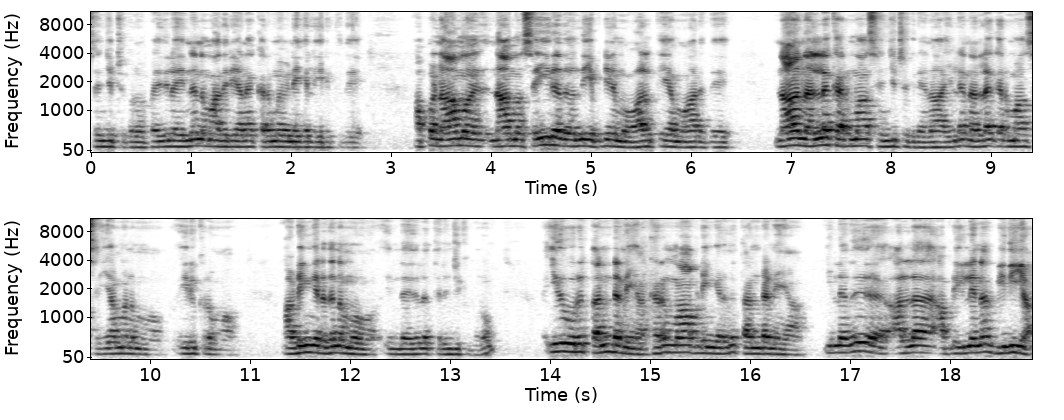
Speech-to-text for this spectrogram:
செஞ்சுட்டு இருக்கிறோம் இப்ப இதுல என்னென்ன மாதிரியான கர்ம வினைகள் இருக்குது? அப்ப நாம நாம செய்யறது வந்து எப்படி நம்ம வாழ்க்கையா மாறுது? நான் நல்ல கர்மா செஞ்சுட்டு இருக்கிறேனா இல்ல நல்ல கர்மா செய்யாம நம்ம இருக்கிறோமா? அப்படிங்கிறத நம்ம இந்த இதுல தெரிஞ்சுக்க போறோம் இது ஒரு தண்டனையா? கர்மா அப்படிங்கிறது தண்டனையா? இல்லது அல்ல அப்படி இல்லைன்னா விதியா?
